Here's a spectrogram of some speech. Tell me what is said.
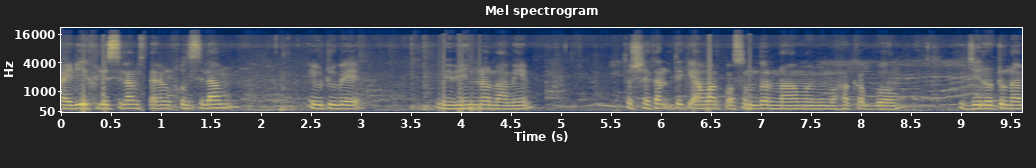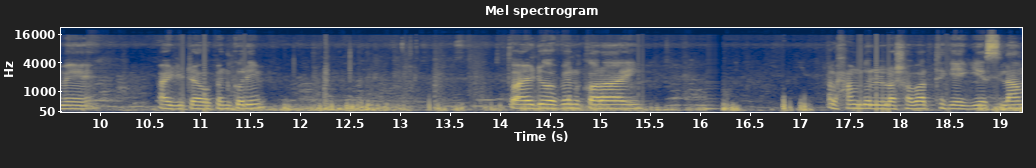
আইডি খুলেছিলাম চ্যানেল খুলছিলাম, ইউটিউবে বিভিন্ন নামে। তো সেখান থেকে আমার পছন্দের নাম আমি মহাকাব্য জিরো টু নামে আইডিটা ওপেন করি। তো আইডি ওপেন করাই আলহামদুলিল্লাহ সবার থেকে এগিয়েছিলাম।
